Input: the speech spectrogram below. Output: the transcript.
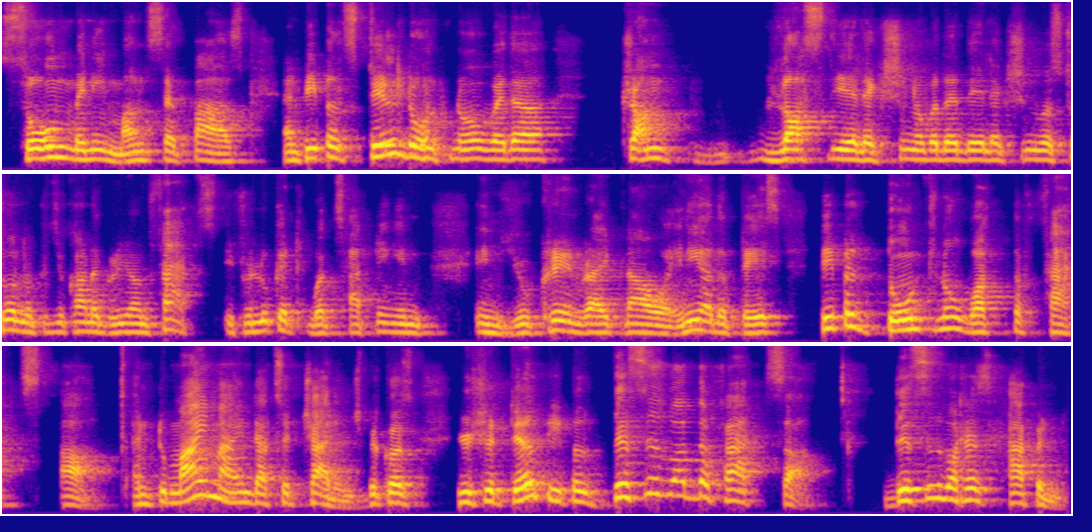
So many months have passed, and people still don't know whether Trump lost the election or whether the election was stolen because you can't agree on facts. If you look at what's happening in, in Ukraine right now or any other place, people don't know what the facts are. And to my mind, that's a challenge because you should tell people this is what the facts are. This is what has happened.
